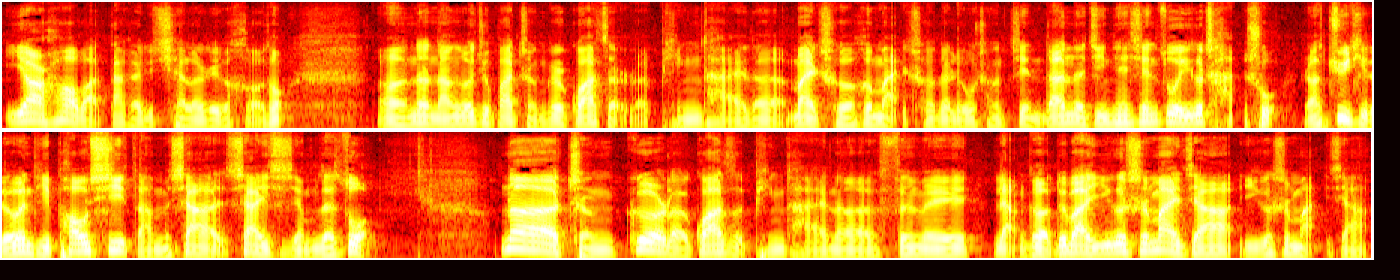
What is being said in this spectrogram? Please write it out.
一二号吧，大概就签了这个合同。呃，那南哥就把整个瓜子儿的平台的卖车和买车的流程，简单的今天先做一个阐述，然后具体的问题剖析，咱们下下一期节目再做。那整个的瓜子平台呢，分为两个，对吧？一个是卖家，一个是买家。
